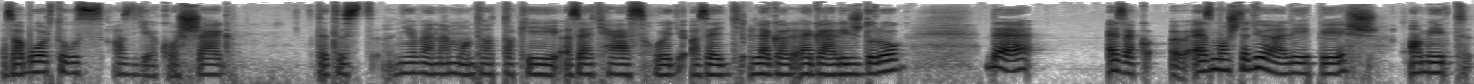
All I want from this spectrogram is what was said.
az abortusz az gyilkosság. Tehát ezt nyilván nem mondhatta ki az egyház, hogy az egy legális dolog, de ezek, ez most egy olyan lépés, amit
